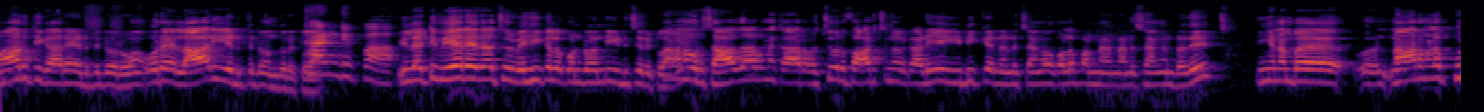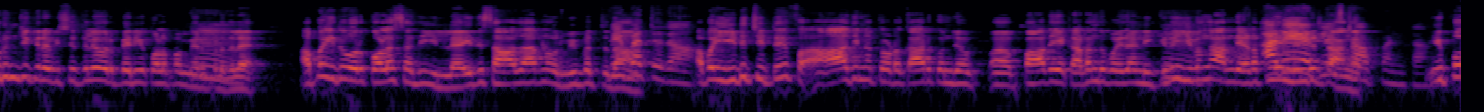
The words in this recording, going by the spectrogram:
மாருதி காரை எடுத்துட்டு வருவான். ஒரு லாரி எடுத்துட்டு வந்திருக்கலாம். கண்டிப்பா. இல்லாட்டி வேற ஏதாச்சும் ஒரு வெஹிக்கிளை கொண்டு வந்து இடிச்சிருக்கலாம். ஆனா ஒரு சாதாரண காரை வச்சு ஒரு ஃபார்ச்சுனர் காரையே இடிக்க நினைச்சாங்க கொலை பண்ண நினைச்சாங்கன்றது இங்க நம்ம நார்மலா புரிஞ்சுக்கிற விஷயத்திலே ஒரு பெரிய குழப்பம் ஏற்படுதுல அப்ப இது ஒரு கொலை சதி இல்ல. இது சாதாரண ஒரு விபத்து தான். அப்ப இடிச்சிட்டு ஆதீனத்தோட கார் கொஞ்சம் பாதையை கடந்து போய் தான் நிக்குது. இவங்க அந்த இடத்துல நின்றுட்டாங்க. இப்போ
